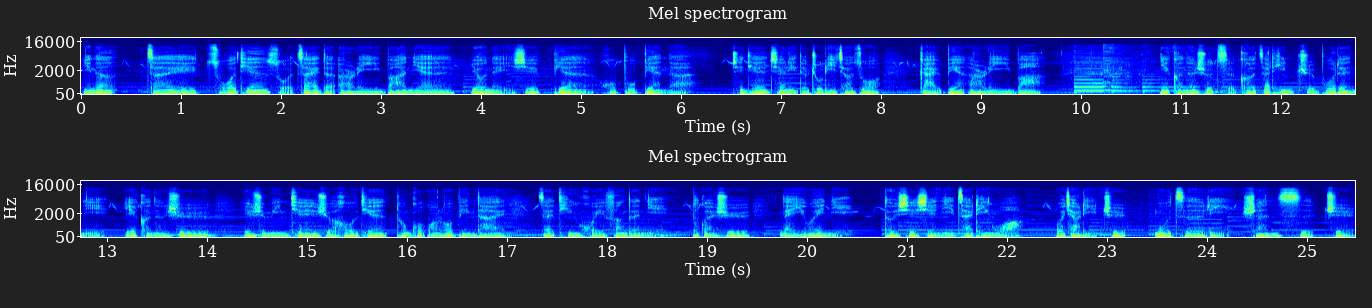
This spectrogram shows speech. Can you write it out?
你呢？在昨天所在的二零一八年有哪些变或不变呢？今天千里的主题叫做。改变二零一八，你可能是此刻在听直播的你，也可能是，也许明天，也许后天，通过网络平台在听回放的你，不管是哪一位你，都谢谢你在听我。我叫李志，木子李山寺志。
